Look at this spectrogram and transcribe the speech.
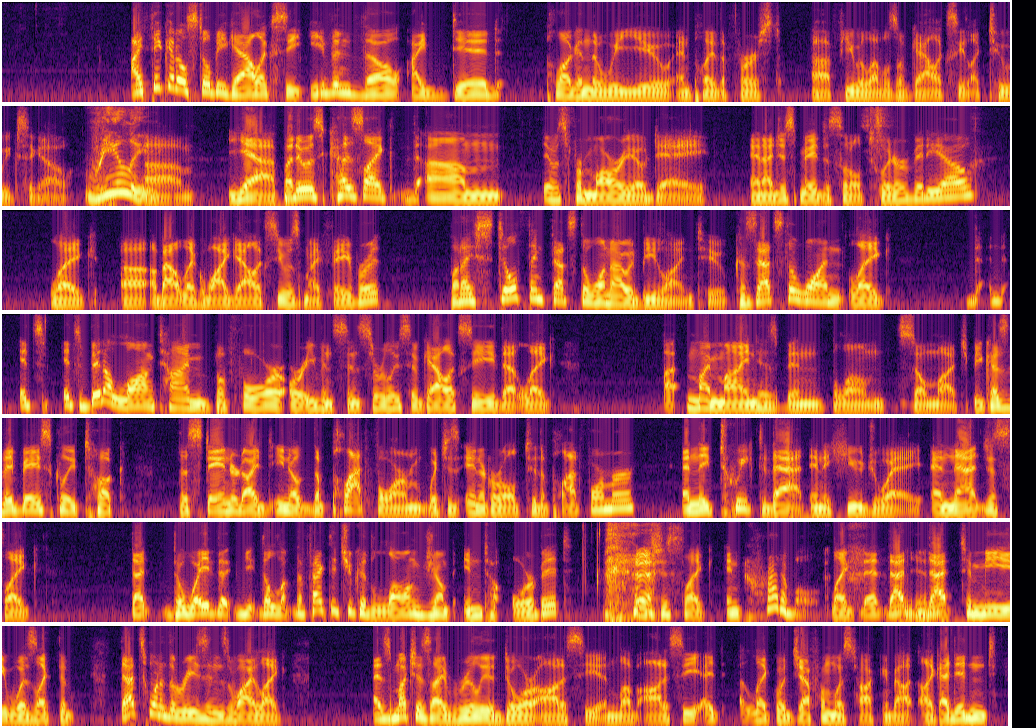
I think it'll still be Galaxy, even though I did plug in the Wii U and play the first uh, few levels of Galaxy like two weeks ago. Really? Um, yeah, but it was because like um, it was for Mario Day, and I just made this little Twitter video, like uh, about like why Galaxy was my favorite. But I still think that's the one I would beeline to, because that's the one like it's it's been a long time before or even since the release of Galaxy that like uh, my mind has been blown so much because they basically took the standard id- you know the platform which is integral to the platformer and they tweaked that in a huge way and that just like that the way that the, the fact that you could long jump into orbit was just like incredible like that that Yeah. that to me was like the that's one of the reasons why like as much as I really adore Odyssey and love Odyssey, it, like what Jeffem was talking about, like I didn't,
